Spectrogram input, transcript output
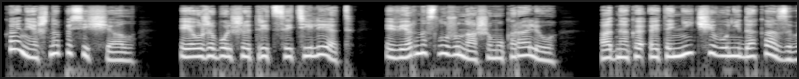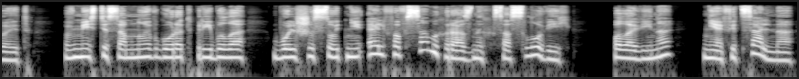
Конечно, посещал. Я уже больше 30 лет, верно служу нашему королю. Однако это ничего не доказывает. Вместе со мной в город прибыло больше сотни эльфов самых разных сословий. Половина неофициально.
